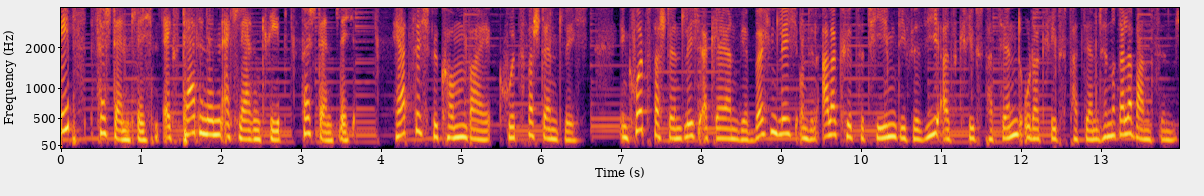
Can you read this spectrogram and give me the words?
Krebs verständlich. Expertinnen erklären Krebs verständlich. Herzlich willkommen bei Kurzverständlich. In Kurzverständlich erklären wir wöchentlich und in aller Kürze Themen, die für Sie als Krebspatient oder Krebspatientin relevant sind.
